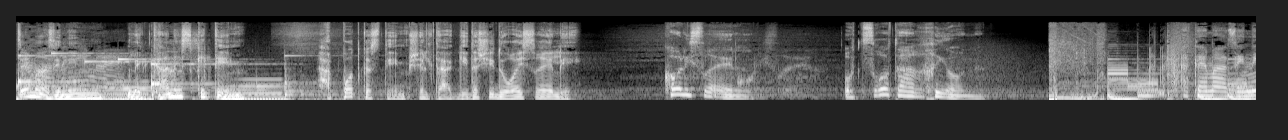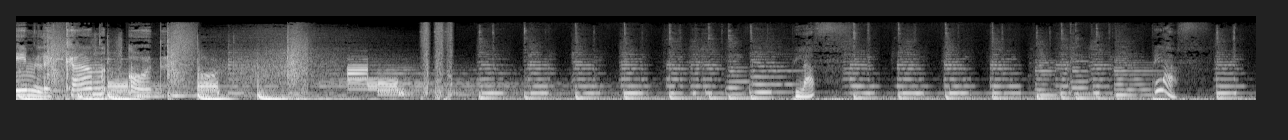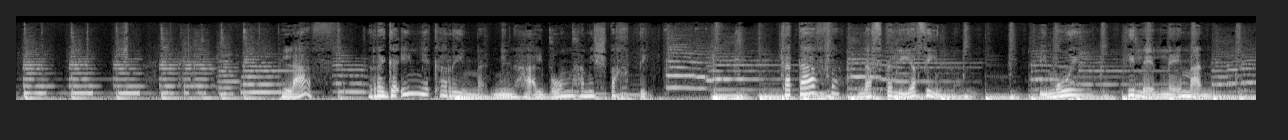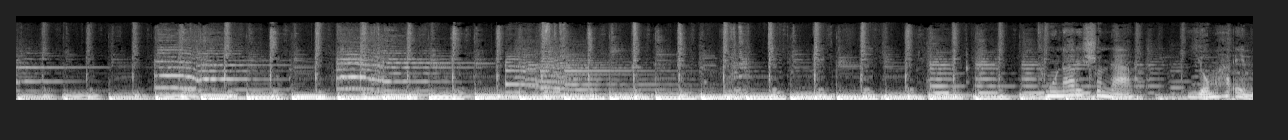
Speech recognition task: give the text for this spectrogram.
אתם מאזינים לכאן הסכתים, הפודקאסטים של תאגיד השידור הישראלי. כל ישראל, אוצרות הארכיון. אתם מאזינים לכאן עוד. פלף, פלף, פלף, רגעים יקרים מן האלבום המשפחתי. כתב נפתלי יבין, בימוי הלל נאמן. תמונה ראשונה, יום האם.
